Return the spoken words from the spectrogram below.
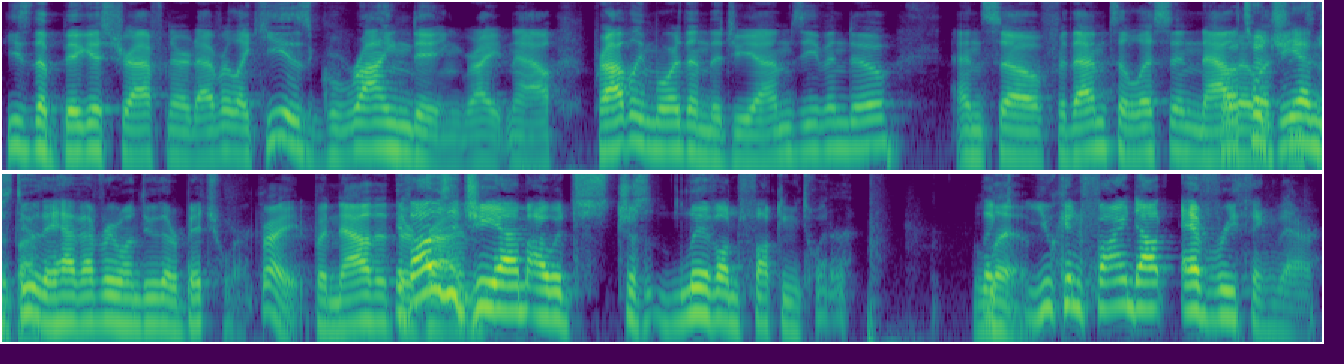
he's the biggest draft nerd ever. Like he is grinding right now, probably more than the GMs even do. And so for them to listen now, Well, that's what GMs do. They have everyone do their bitch work. right. But now that If I was a GM, I would just live on fucking Twitter. Like live. you can find out everything there.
